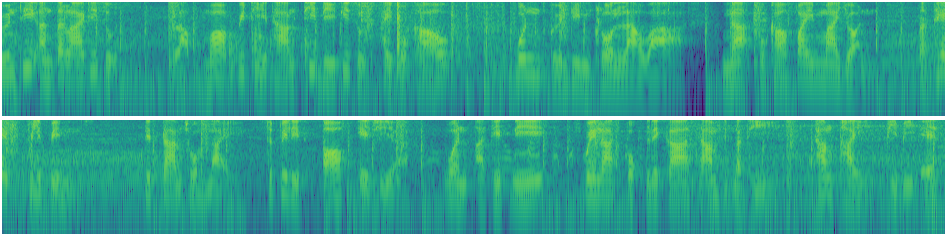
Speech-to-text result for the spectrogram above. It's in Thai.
พื้นที่อันตรายที่สุด กลับมอบวิถีทางที่ดีที่สุดให้พวกเขา บนผืนดินโคลนลาวา ณภูเขาไฟมายอน ประเทศฟิลิปปินส์ ติดตามชมใน Spirit of Asia วันอาทิตย์นี้ เวลา 16นาฬิกา30 นาที ทางไทย PBS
